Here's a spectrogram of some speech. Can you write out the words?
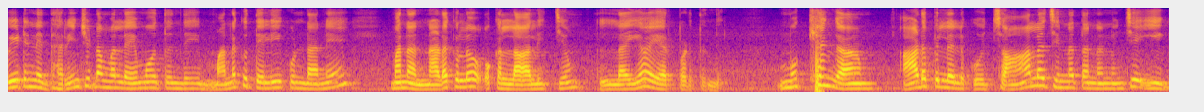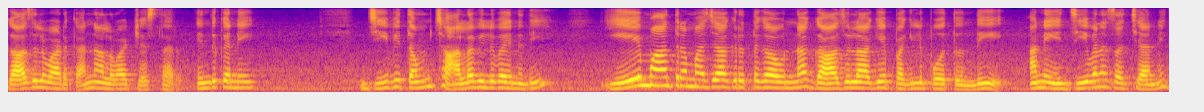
వీటిని ధరించడం వల్ల ఏమవుతుంది? మనకు తెలియకుండానే మన నడకలో ఒక లాలిత్యం లయ ఏర్పడుతుంది. ముఖ్యంగా ఆడపిల్లలకు చాలా చిన్నతనం నుంచే ఈ గాజుల వాడకాన్ని అలవాటు చేస్తారు. ఎందుకని? జీవితం చాలా విలువైనది. ఏ మాత్రం అజాగ్రత్తగా ఉన్నా గాజులాగే పగిలిపోతుంది అనే జీవన సత్యాన్ని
